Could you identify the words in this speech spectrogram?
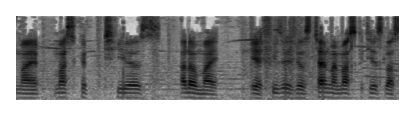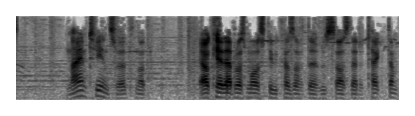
my musketeers... Oh know my... Yeah, Fusiliers lost 10, my musketeers lost 19, so that's not... Okay, that was mostly because of the hussars that attacked them.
